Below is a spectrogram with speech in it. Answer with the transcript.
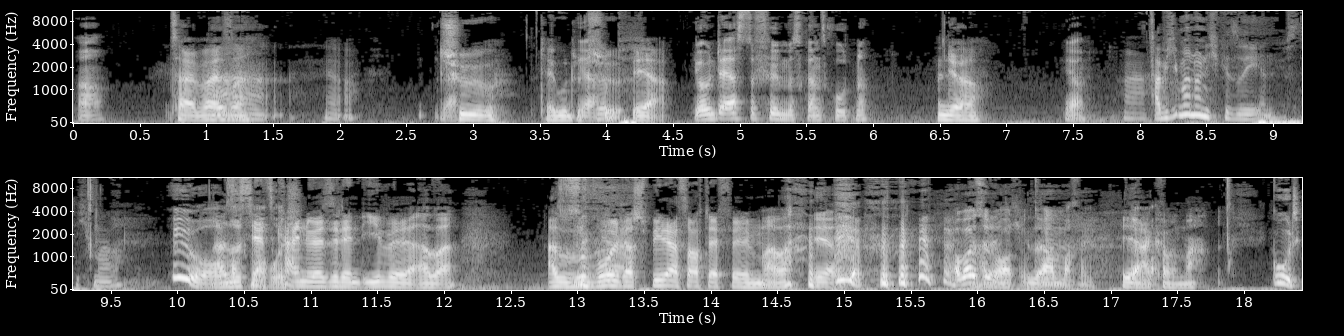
Ah. Teilweise. Ah, ja. True. Der gute ja. True, ja. Ja, und der erste Film ist ganz gut, ne? Ja. Ja. Ah, Habe ich immer noch nicht gesehen, müsste ich mal. Ja, also ist jetzt ruhig. kein Resident Evil, aber also sowohl das Spiel als auch der Film, aber. Ja. Aber ist in Ordnung, kann man machen. Ja, ja, kann man machen. Gut,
